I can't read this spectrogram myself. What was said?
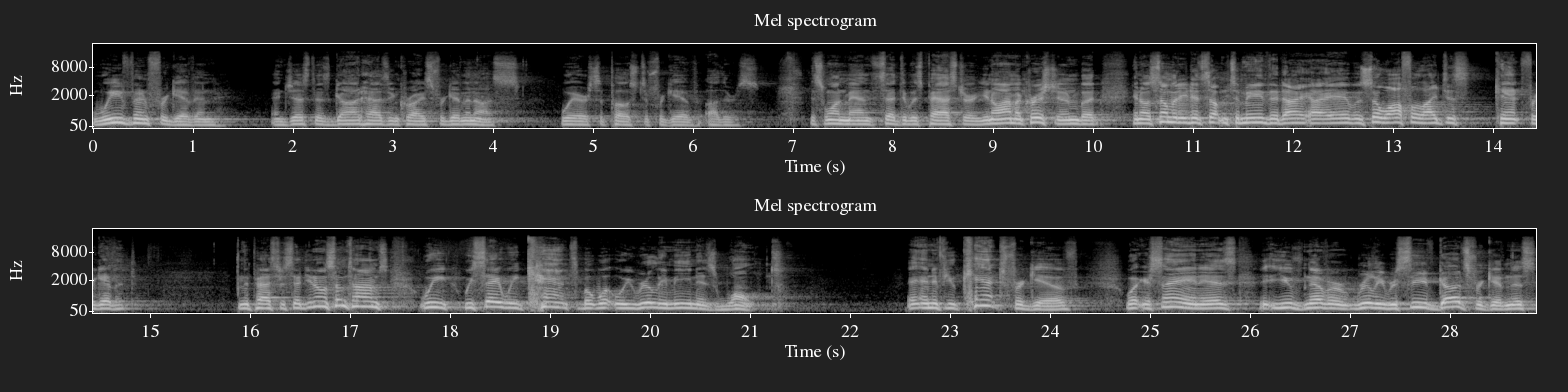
we've been forgiven, and just as God has in Christ forgiven us, we're supposed to forgive others. This one man said to his pastor, You know, I'm a Christian, but, you know, somebody did something to me that I, I, it was so awful, I just can't forgive it. And the pastor said, You know, sometimes we, we say we can't, but what we really mean is won't. And if you can't forgive, what you're saying is you've never really received God's forgiveness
